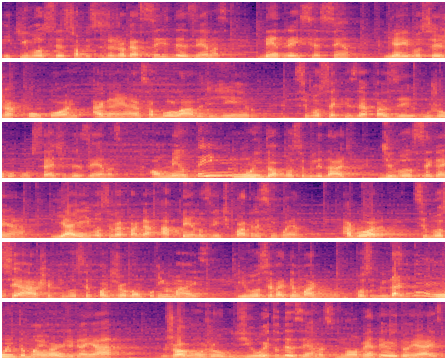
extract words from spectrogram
e que você só precisa jogar seis dezenas dentre as 60. E aí você já concorre a ganhar essa bolada de dinheiro. Se você quiser fazer um jogo com sete dezenas, aumenta muito a possibilidade de você ganhar. E aí você vai pagar apenas R$ 24,50. Agora, se você acha que você pode jogar um pouquinho mais e você vai ter uma possibilidade muito maior de ganhar, joga um jogo de 8 dezenas, 98 reais,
